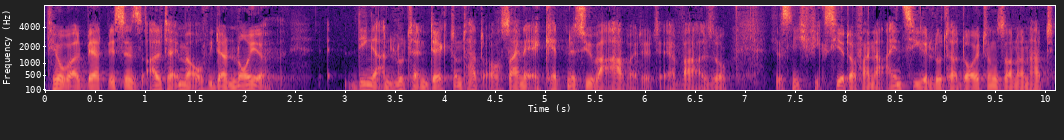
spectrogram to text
Theobald Bär bis ins Alter immer auch wieder neue Dinge an Luther entdeckt und hat auch seine Erkenntnisse überarbeitet. Er war also jetzt nicht fixiert auf eine einzige Lutherdeutung, sondern hat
